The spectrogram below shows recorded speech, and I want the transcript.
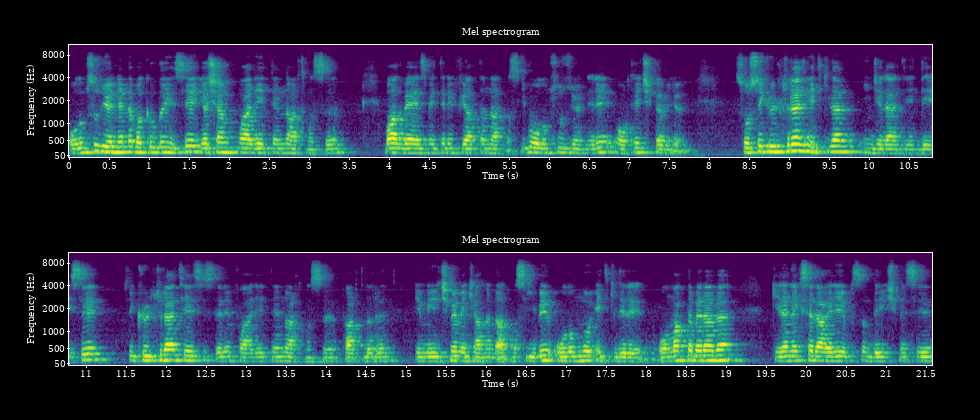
Olumsuz yönlerine bakıldığı ise yaşam maliyetlerinin artması, bal ve hizmetlerin fiyatlarının artması gibi olumsuz yönleri ortaya çıkabiliyor. Sosyokültürel etkiler incelendiğinde ise işte kültürel tesislerin faaliyetlerinin artması, parkların, yeme içme mekanlarının artması gibi olumlu etkileri olmakla beraber geleneksel aile yapısının değişmesi,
